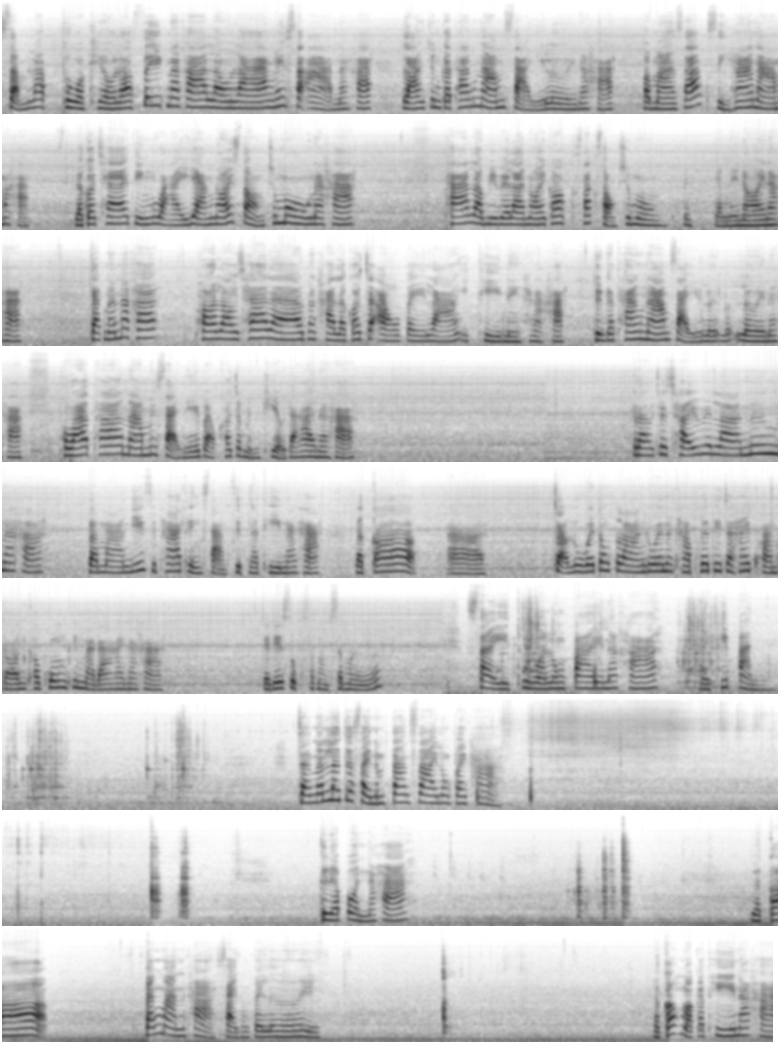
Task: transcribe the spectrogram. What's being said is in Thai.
สำหรับถั่วเขียวลอสซิกนะคะ เราล้างให้สะอาดนะคะ ล้างจนกระทั่งน้ำใสเลยนะคะ ประมาณสัก4ี่ห้าน้ำอะค่ะ แล้วก็แช่ทิ้งไว้อย่างน้อย 2 ชั่วโมงนะคะ ถ้าเรามีเวลาน้อยก็สัก 2 ชั่วโมงเป็นอย่างน้อยๆนะคะ จากนั้นนะคะ พอเราแช่แล้วนะคะ เราก็จะเอาไปล้างอีกทีหนึงนะคะจนกระทั่งน้ำใสเลยเลยนะคะ เพราะว่าถ้าน้ำไม่ใสนี้แบบเขาจะเหม็นเขียวได้นะคะ เราจะใช้เวลานึ่งนะคะ ประมาณ 25-30 นาทีนะคะ แล้วก็อ่า เจาะรูไว้ตรงกลางด้วยนะคะ เพื่อที่จะให้ความร้อนเขาพุ่งขึ้นมาได้นะคะ จะได้สุกสม่ำเสมอ ใส่ถั่วลงไปนะคะ ในที่ปั่น จากนั้นเราจะใส่น้ำตาลทรายลงไปค่ะเกลือป่นนะคะ แล้วก็แป้งมันค่ะ ใส่ลงไปเลย แล้วก็หัวกะทินะคะ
